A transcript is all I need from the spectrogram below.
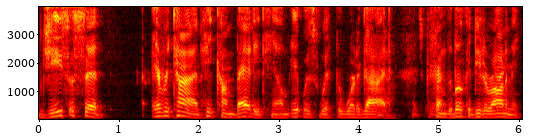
Jesus said every time he combated him, it was with the word of God yeah, from the book of Deuteronomy.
